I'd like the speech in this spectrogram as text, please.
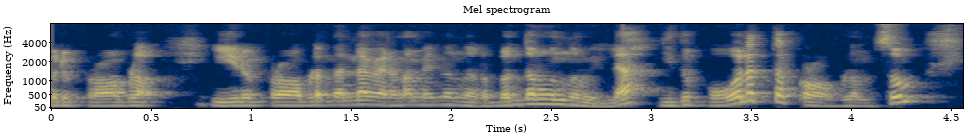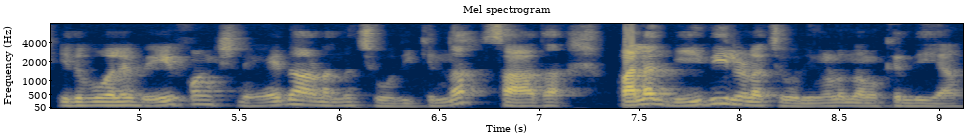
ഒരു പ്രോബ്ലം ഈ ഒരു പ്രോബ്ലം തന്നെ വരണമെന്ന് നിർബന്ധമൊന്നുമില്ല. ഇതുപോലത്തെ പ്രോബ്ലംസും ഇതുപോലെ വേവ് ഫംഗ്ഷൻ ഏതാണെന്ന് ചോദിക്കുന്ന സാധാ പല രീതിയിലുള്ള ചോദ്യങ്ങളും നമുക്ക് എന്ത് ചെയ്യാം?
